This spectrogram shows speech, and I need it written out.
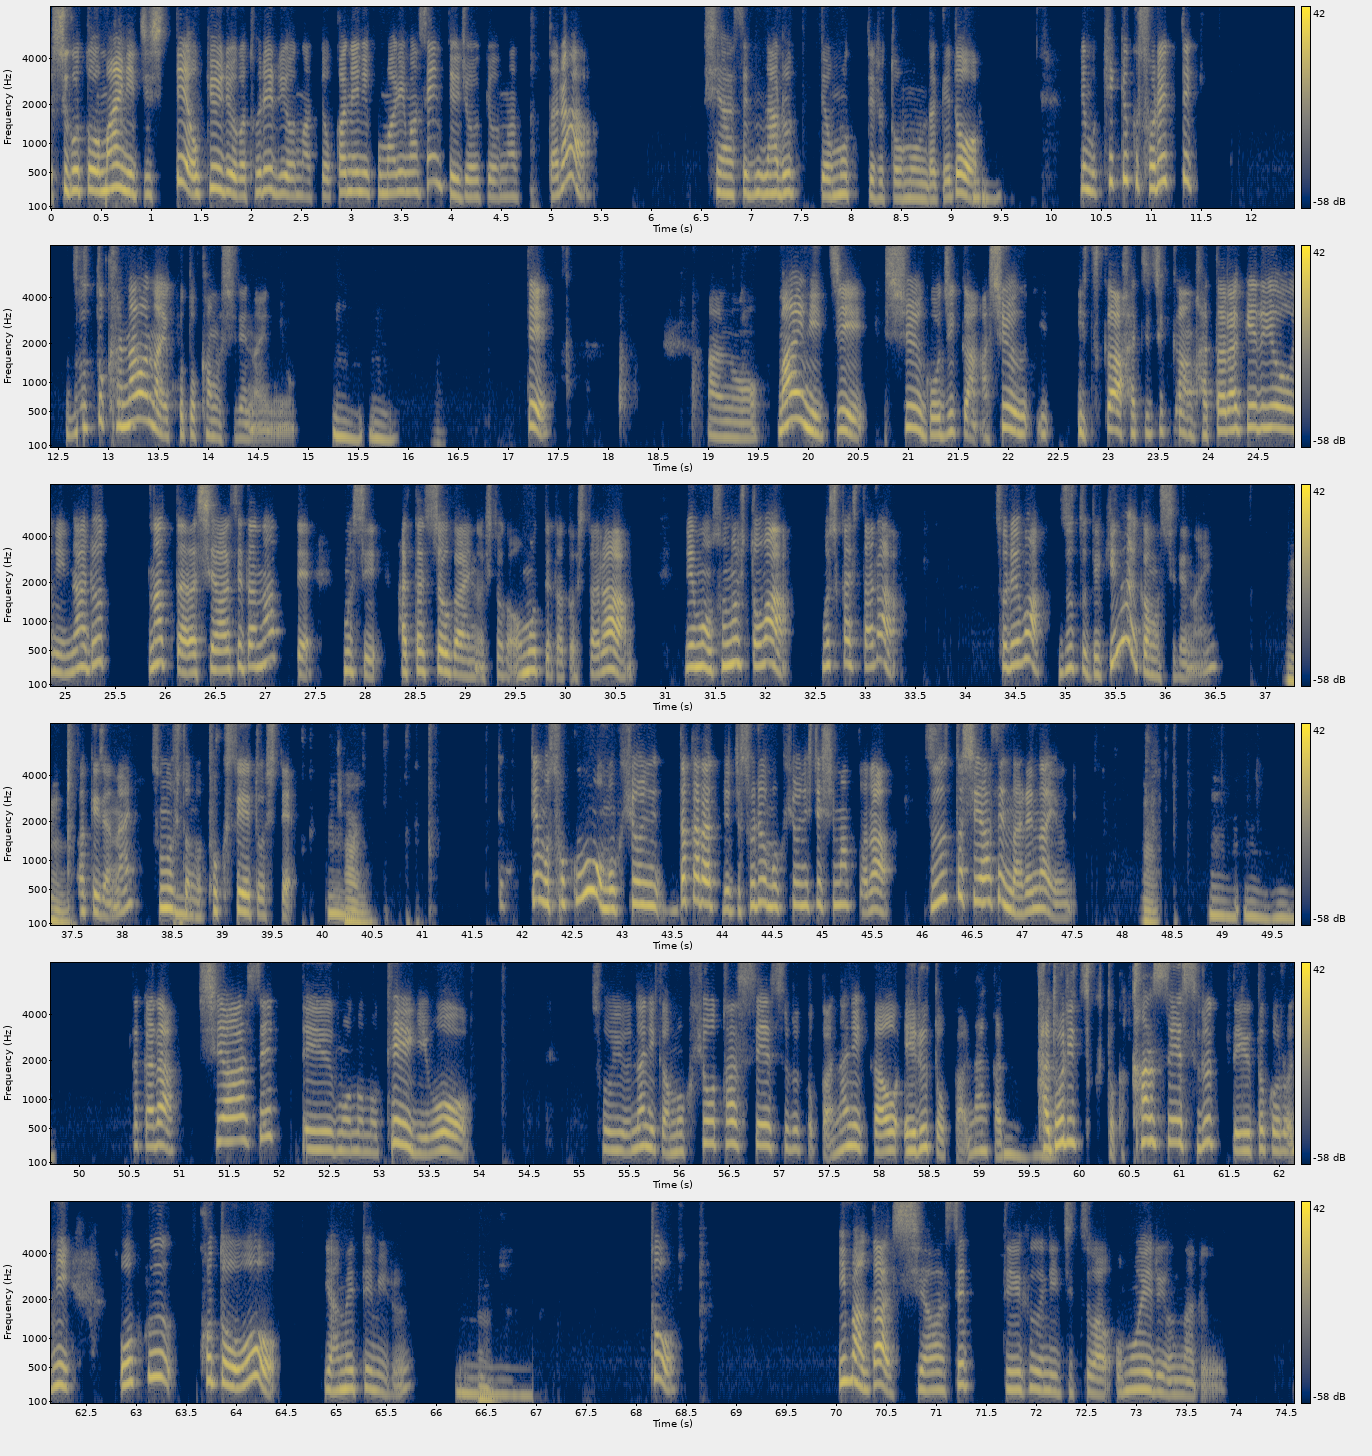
仕事を毎日してお給料が取れるようになってお金に困りませんっていう状況になったら幸せになるって思ってると思うんだけど、うん、でも結局それってずっと叶わないことかもしれないのよ。うんうん、であの毎日週5時間あ週5日8時間働けるようになるなったら幸せだなってもし発達障害の人が思ってたとしたらでもその人はもしかしたらそれはずっとできないかもしれない、うん、わけじゃない？その人の特性として。ででもそこを目標にだからって言ってそれを目標にしてしまったらずっと幸せになれないよね。うん。うんうん、だから幸せっていうものの定義をそういう何か目標達成するとか何かを得るとかなんかたどり着くとか完成するっていうところに置くことをやめてみる、うん、と今が幸せっていうふうに実は思えるようになる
